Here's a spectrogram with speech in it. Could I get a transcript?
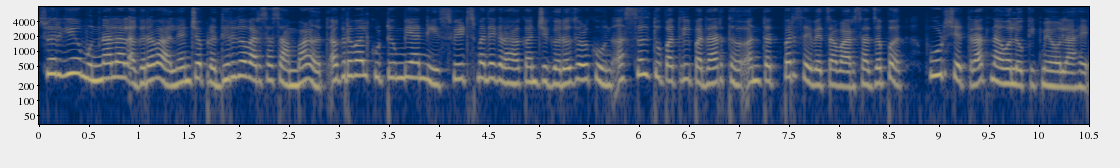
स्वर्गीय मुन्नालाल अग्रवाल यांच्या प्रदीर्घ वारसा सांभाळत अग्रवाल कुटुंबियांनी स्वीट्समध्ये ग्राहकांची गरज ओळखून अस्सल तुपातील पदार्थ आणि तत्पर सेवेचा वारसा जपत फूड क्षेत्रात नावलौकिक मिळवला आहे.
